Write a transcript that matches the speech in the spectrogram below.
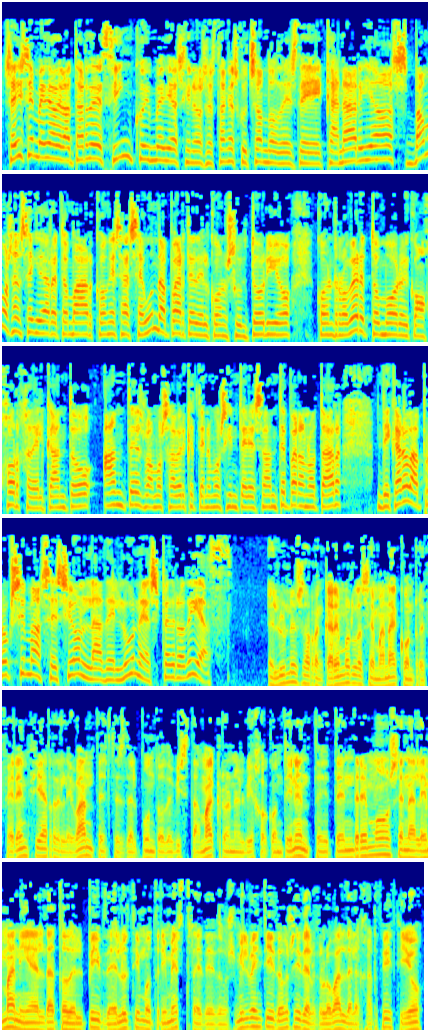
Seis y media de la tarde, cinco y media si nos están escuchando desde Canarias. Vamos enseguida a retomar con esa segunda parte del consultorio con Roberto Moro y con Jorge del Canto. Antes vamos a ver qué tenemos interesante para notar de cara a la próxima sesión, la del lunes. Pedro Díaz. El lunes arrancaremos la semana con referencias relevantes desde el punto de vista macro en el viejo continente. Tendremos en Alemania el dato del PIB del último trimestre de 2022 y del global del ejercicio,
